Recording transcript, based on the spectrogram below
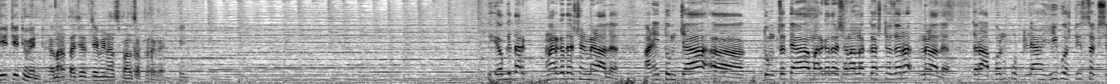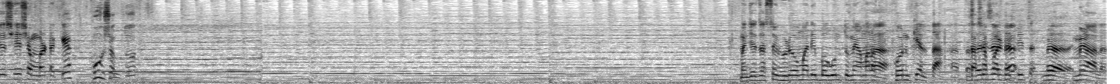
ती ट्रीटमेंट आणि आताच्या जमीन आसमानचा फरक आहे. योग्य दार- मार्गदर्शन मिळालं आणि तुमच्या अ, तुमचं त्या मार्गदर्शनाला कष्ट जर मिळालं तर आपण कुठल्याही गोष्टीत सक्सेस हे शंभर टक्के होऊ शकतो. म्हणजे जसं व्हिडिओमध्ये बघून तुम्ही आम्हाला फोन केलता तशा पद्धतीचं मिळाला.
